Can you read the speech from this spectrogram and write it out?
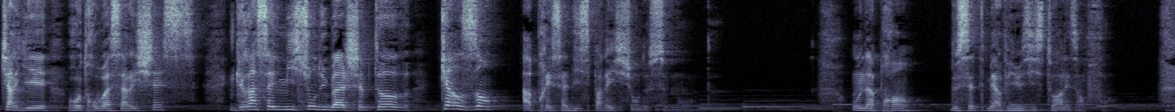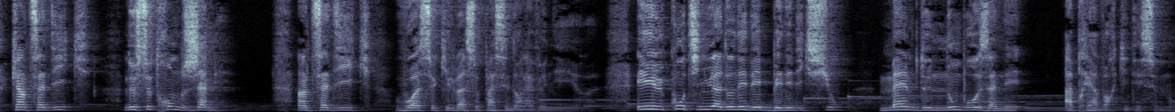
qu'Arié retrouva sa richesse grâce à une mission du Baal Shem Tov 15 ans après sa disparition de ce monde. On apprend de cette merveilleuse histoire les enfants qu'un tzaddik ne se trompe jamais. Un tzaddik voit ce qu'il va se passer dans l'avenir. Et il continue à donner des bénédictions, même de nombreuses années après avoir quitté ce monde.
